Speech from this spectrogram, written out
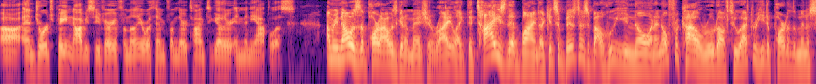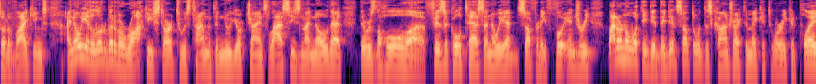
Uh, and George Paton, obviously very familiar with him from their time together in Minneapolis. I mean, that was the part I was going to mention, right? Like the ties that bind. Like it's a business about who you know. And I know for Kyle Rudolph, too, after he departed the Minnesota Vikings, I know he had a little bit of a rocky start to his time with the New York Giants last season. I know that there was the whole uh, physical test. I know he had suffered a foot injury, but I don't know what they did. They did something with his contract to make it to where he could play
